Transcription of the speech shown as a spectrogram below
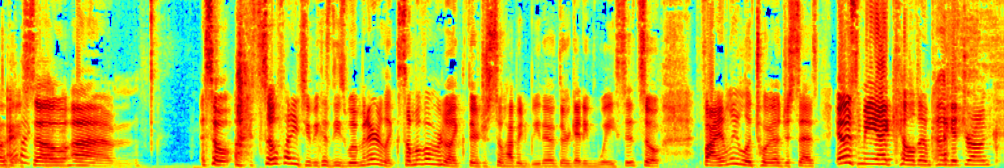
Okay, like so um so it's so funny too because these women are like some of them are like they're just so happy to be there they're getting wasted. So finally Latoya just says, "It was me. I killed him. Can we get drunk?"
